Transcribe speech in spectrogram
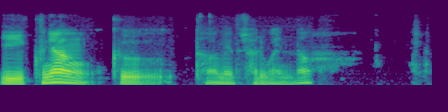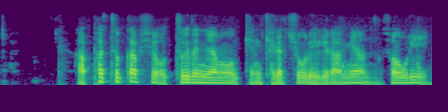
이 그냥 그 다음에도 자료가 있나? 아파트 값이 어떻게 됐냐면 그냥 계략적으로 얘기를 하면 서울이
